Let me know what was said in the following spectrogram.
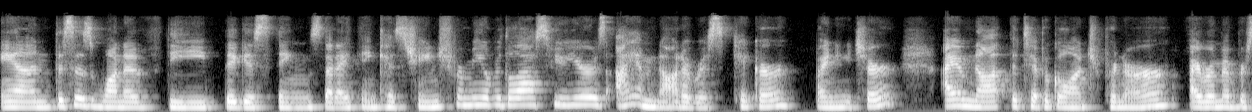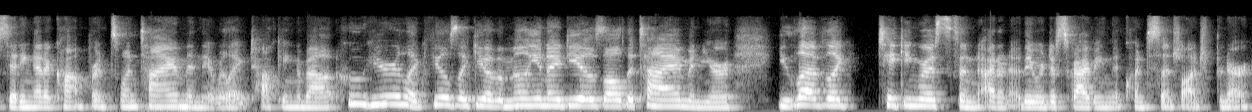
and this is one of the biggest things that I think has changed for me over the last few years. I am not a risk taker by nature. I am not the typical entrepreneur. I remember sitting at a conference one time and they were like talking about who here like feels like you have a million ideas all the time and you're you love like taking risks and I don't know, they were describing the quintessential entrepreneur.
